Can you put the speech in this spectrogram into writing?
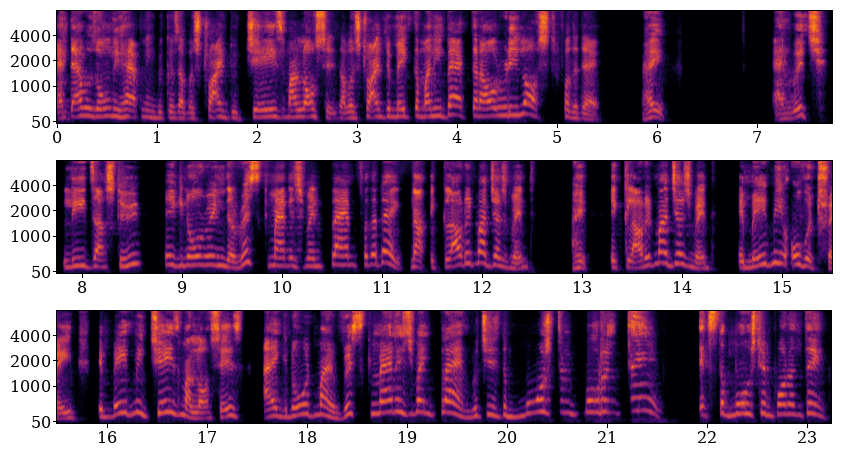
And that was only happening because I was trying to chase my losses. I was trying to make the money back that I already lost for the day. Right. And which leads us to ignoring the risk management plan for the day. Now, it clouded my judgment. Right? It clouded my judgment. It made me overtrade. It made me chase my losses. I ignored my risk management plan, which is the most important thing. It's the most important thing.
